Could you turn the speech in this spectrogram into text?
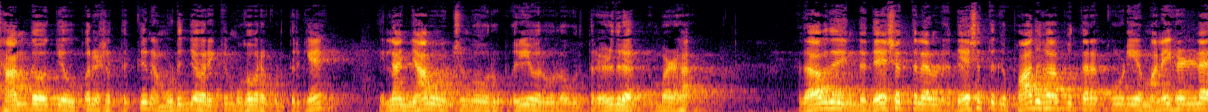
சாந்தோக்கிய உபனிஷத்துக்கு நான் முடிஞ்ச வரைக்கும் முகவரை கொடுத்துருக்கேன். எல்லாம் ஞாபகம் வச்சுங்க. ஒரு பெரியவர் ஒரு ஒருத்தர் எழுதுகிறார் ரொம்ப அழகாக அதாவது இந்த தேசத்தில் தேசத்துக்கு பாதுகாப்பு தரக்கூடிய மலைகளில்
